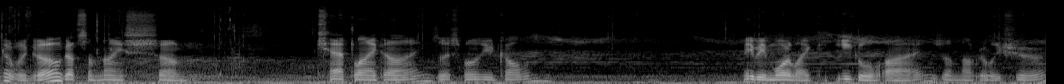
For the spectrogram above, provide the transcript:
There we go, got some nice, um, cat-like eyes, I suppose you'd call them. Maybe more like eagle eyes, I'm not really sure.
